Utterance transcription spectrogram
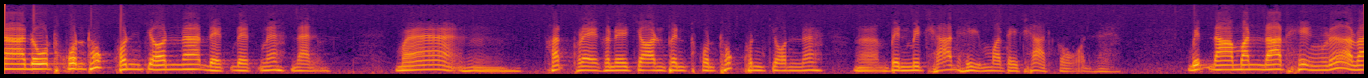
ณาดูคนทุกคนจนนะเด็กๆนะนั่นมาคัดแพร่คนจรเป็นคนทุกคนจนนะเป็นมิจฉาทิมาต่ชาติก่อนนะบิดามันดาเท่งหรืออะไร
